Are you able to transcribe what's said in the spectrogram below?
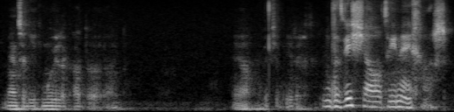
mensen die het moeilijk hadden. En, ja, een beetje die richting. Dat wist je al toen je negen was?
